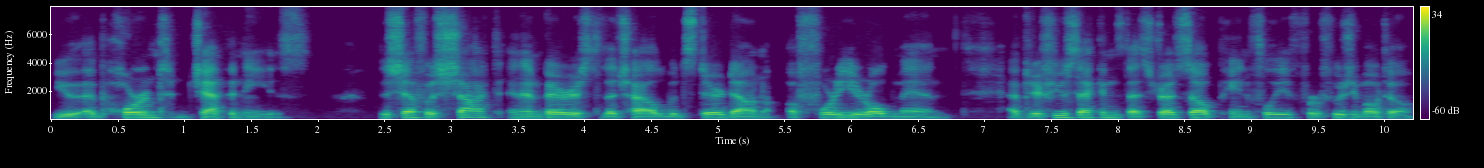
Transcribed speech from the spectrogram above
You abhorrent Japanese. The chef was shocked and embarrassed that the child would stare down a 40 year old man. After a few seconds that stretched out painfully for Fujimoto,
